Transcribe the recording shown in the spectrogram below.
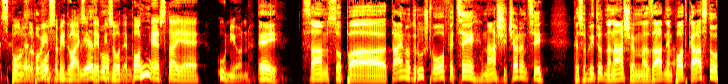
Sponzor povem. 28. Jaz bom- epizode podcasta je Union. Ej, sam so pa tajno društvo OFC, naši črnci, ki so bili tudi na našem eh, zadnjem podkastu.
